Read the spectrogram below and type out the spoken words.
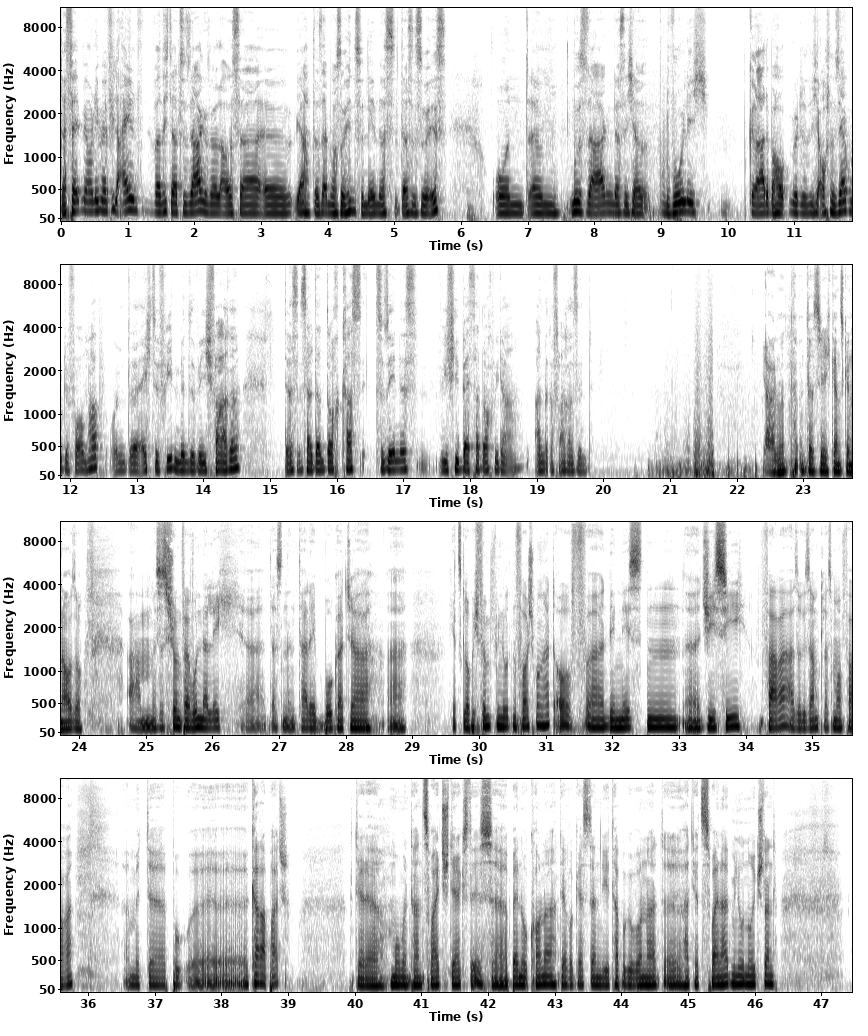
da fällt mir auch nicht mehr viel ein, was ich dazu sagen soll, außer äh, ja, das einfach so hinzunehmen, dass, dass es so ist. Und ähm, muss sagen, dass ich ja, obwohl ich gerade behaupten würde, dass ich auch eine sehr gute Form habe und äh, echt zufrieden bin, so wie ich fahre, dass es halt dann doch krass zu sehen ist, wie viel besser doch wieder andere Fahrer sind. ja, das sehe ich ganz genauso. Ähm, es ist schon verwunderlich, äh, dass ein Tadej Bogacar äh, jetzt, glaube ich, fünf Minuten Vorsprung hat auf äh, den nächsten äh, GC-Fahrer, also Gesamtklassementfahrer, äh, mit äh, äh, Karapatsch, der der momentan zweitstärkste ist. Äh, ben O'Connor, der gestern die Etappe gewonnen hat, äh, hat jetzt zweieinhalb Minuten Rückstand.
